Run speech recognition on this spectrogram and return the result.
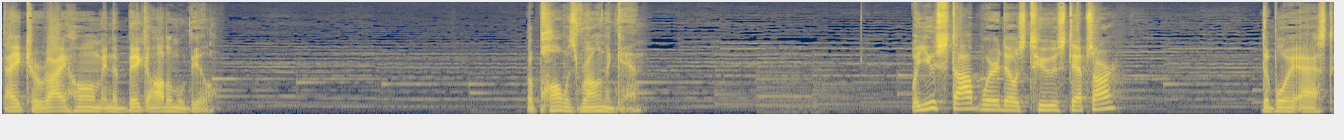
that he could ride home in a big automobile. But Paul was wrong again. Will you stop where those two steps are? The boy asked.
